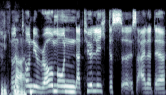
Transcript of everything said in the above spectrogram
und Tony Romo natürlich, das äh, ist einer der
